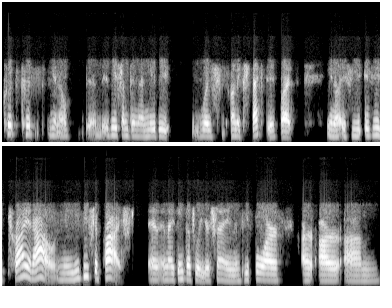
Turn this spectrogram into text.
could could you know be something that maybe was unexpected, but you know if you if you try it out, I mean you'd be surprised, and and I think that's what you're saying, and people are are are um,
